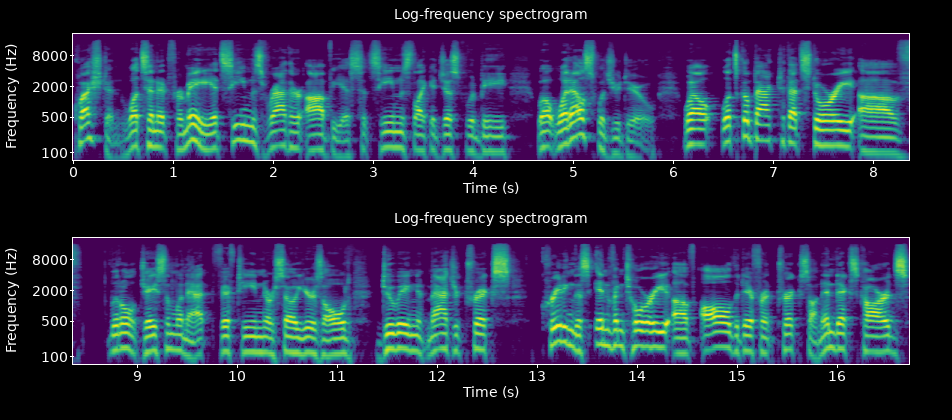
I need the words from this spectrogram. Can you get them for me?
question, what's in it for me, it seems rather obvious. It seems like it just would be, well, what else would you do? Well, let's go back to that story of little Jason Linett, 15 or so years old, doing magic tricks, creating this inventory of all the different tricks on index cards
